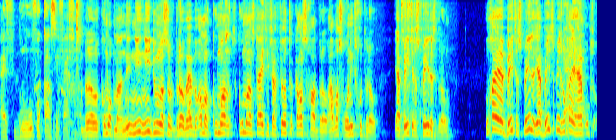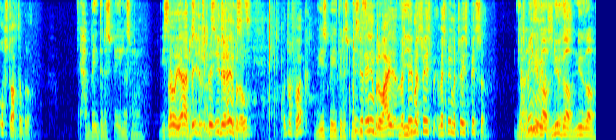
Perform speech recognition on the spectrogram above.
Hij heeft, broer, hoeveel kansen heeft hij gehad? Bro, kom op man. Niet, niet, niet doen alsof, bro. We hebben allemaal Koeman, Koemans tijd heeft hij veel te kansen gehad, bro. Hij was gewoon niet goed, bro. Ja, betere spelers, bro. Hoe ga je betere spelers, ja, betere spelers, hoe ga je hem op, opstarten, bro? Ja, betere spelers, man. Wie zijn Bro, ja, betere spelers iedereen, bro. What the fuck? Wie is betere spelers? Iedereen, bro. Hij, we, spelen met twee, we spelen met twee spitsen. Ja, nu niet wel, nu spits. wel, nu wel.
